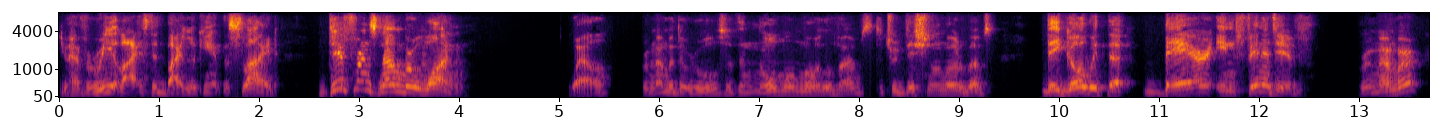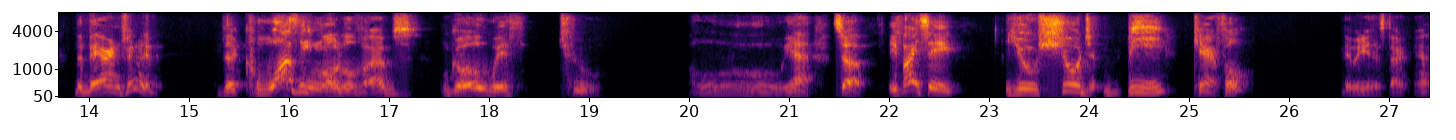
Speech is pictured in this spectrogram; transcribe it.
you have realized it by looking at the slide. Difference number one. Well, remember the rules of the normal modal verbs, the traditional modal verbs? They go with the bare infinitive. Remember the bare infinitive. The quasi-modal verbs go with to. Oh, yeah. So if I say you should be careful, deberías estar, yeah,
